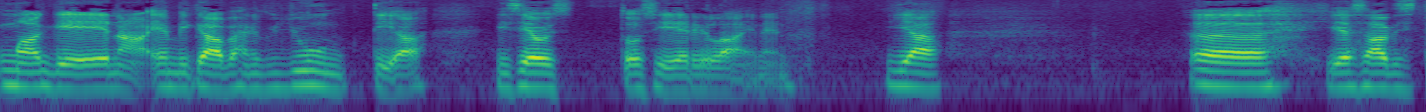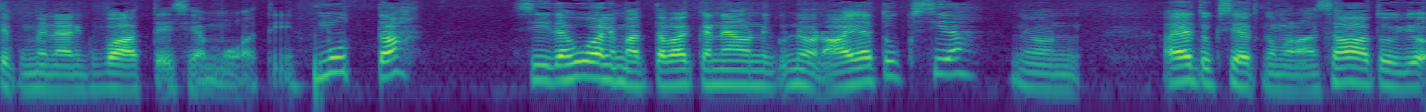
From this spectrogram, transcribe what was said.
mageena ja mikä on vähän niin kuin junttia, niin se olisi tosi erilainen. Ja, öö, ja saati sitten, kun mennään niin kuin vaatteisiin ja muotiin. Mutta siitä huolimatta, vaikka ne on, niin kuin, ne on ajatuksia, ne on ajatuksia, jotka me ollaan saatu, jo,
